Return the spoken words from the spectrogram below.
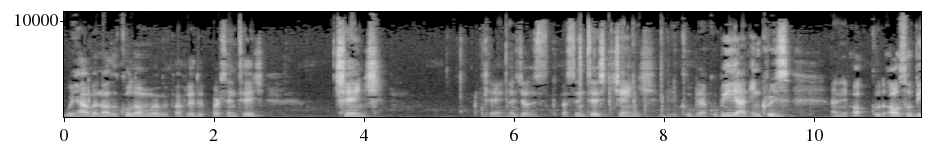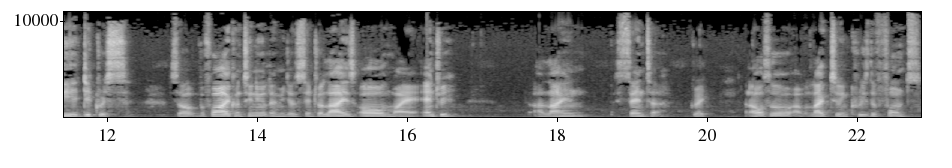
we have another column where we calculate the percentage change. Okay let's just percentage change. It could there could be an increase and it could also be a decrease. So before I continue let me just centralize all my entry. Align center. Great. And also I would like to increase the font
